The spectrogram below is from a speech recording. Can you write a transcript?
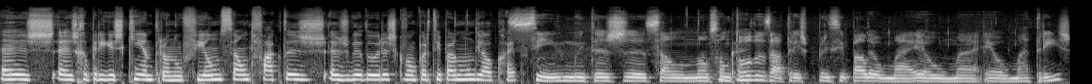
As, as raparigas que entram no filme são, de facto, as, as jogadoras que vão participar do Mundial, correto? Sim, muitas uh, são, não são okay. todas, a atriz principal é uma, é uma, é uma atriz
